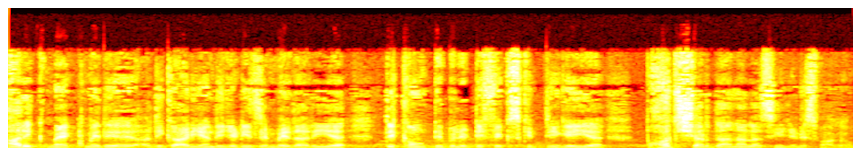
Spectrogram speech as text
ਹਰ ਇੱਕ ਮਹਿਕਮੇ ਦੇ ਅਧਿਕਾਰੀਆਂ ਦੀ ਜਿਹੜੀ ਜ਼ਿੰਮੇਵਾਰੀ ਹੈ ਤੇ ਅਕਾਊਂਟੇਬਿਲਿਟੀ ਫਿਕਸ ਕੀਤੀ ਗਈ ਹੈ। ਬਹੁਤ ਸ਼ਰਧਾ ਨਾਲ ਅਸੀਂ ਜਿਹੜੇ ਸਮਾਗਮ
